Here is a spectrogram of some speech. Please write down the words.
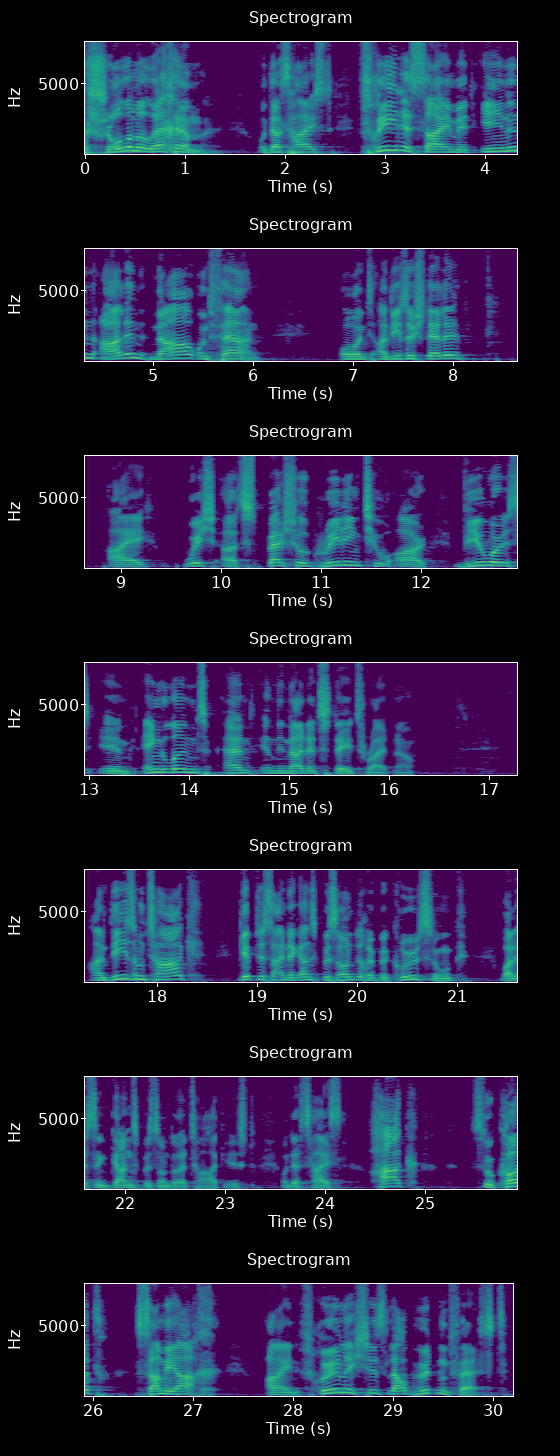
Shalom Alechem. Und das heißt, Friede sei mit ihnen allen, nah und fern. Und an dieser Stelle, I wish a special greeting to our viewers in England and in the United States right now. An diesem Tag gibt es eine ganz besondere Begrüßung, weil es ein ganz besonderer Tag ist. Und das heißt Hag Sukkot Samiach, ein fröhliches Laubhüttenfest.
